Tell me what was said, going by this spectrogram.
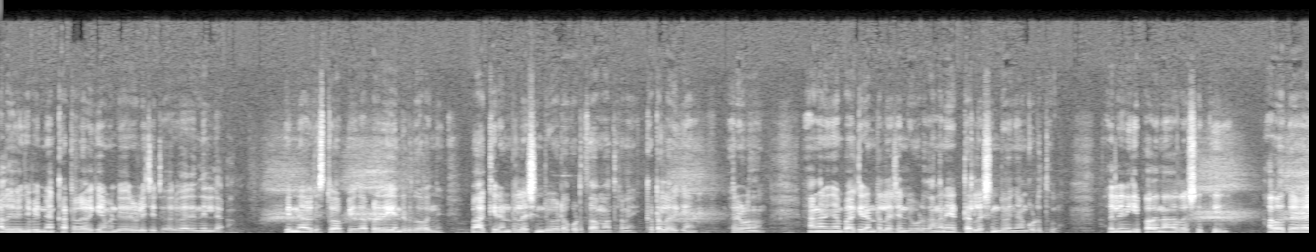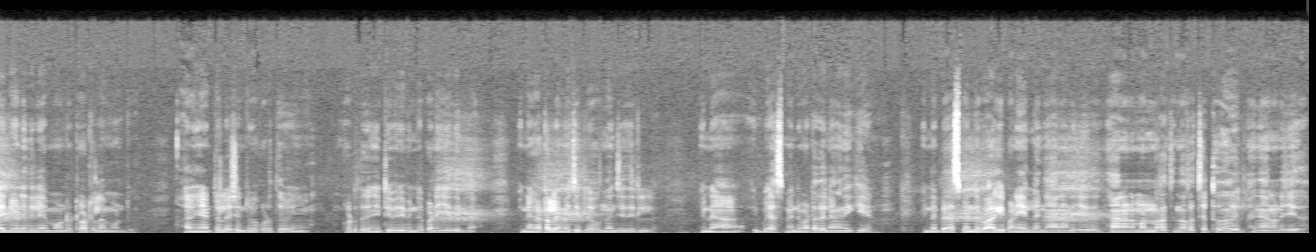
അത് കഴിഞ്ഞ് പിന്നെ കട്ടള വയ്ക്കാൻ വേണ്ടി അവർ വിളിച്ചിട്ട് അവർ വരുന്നില്ല. പിന്നെ അവർ സ്റ്റോപ്പ് ചെയ്തു. അപ്പോഴത്തേക്ക് എന്റെ അടുത്ത് പറഞ്ഞ് ബാക്കി രണ്ട് ലക്ഷം രൂപയുടെ കൊടുത്താൽ മാത്രമേ കട്ടള വയ്ക്കാൻ വരുള്ളൂ അങ്ങനെ ഞാൻ ബാക്കി രണ്ട് ലക്ഷം രൂപ കൊടുത്തു. അങ്ങനെ എട്ടര ലക്ഷം രൂപ ഞാൻ കൊടുത്തു. അതിലെനിക്ക് പതിനാറ് ലക്ഷത്തി അറുപത്തേഴായിരം രൂപയാണ് ഇതിലെ എമൗണ്ട് ടോട്ടൽ എമൗണ്ട് അതിൽ ഞാൻ എട്ട് ലക്ഷം രൂപ കൊടുത്തു കഴിഞ്ഞു. കൊടുത്തു കഴിഞ്ഞിട്ട് ഇവർ പിന്നെ പണി ചെയ്തില്ല. പിന്നെ കട്ടളയും വെച്ചില്ല ഒന്നും ചെയ്തിട്ടില്ല. പിന്നെ ആ ബേസ്മെന്റ് മട്ടത്തിൽ അങ്ങ് നിൽക്കുകയാണ്. പിന്നെ ബേസ്മെന്റ് ബാക്കി പണിയെല്ലാം ഞാനാണ് ചെയ്തത്. ഞാനാണ് മണ്ണ് നിറച്ച് നിറച്ചിട്ടതും എല്ലാം ഞാനാണ് ചെയ്തത്.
